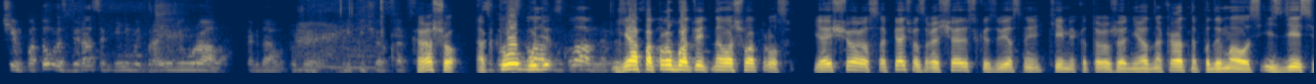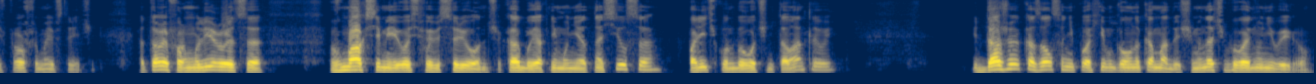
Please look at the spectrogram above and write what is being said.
чем потом разбираться где-нибудь в районе Урала, когда вот уже припечет совсем. Хорошо. А с, кто с, будет... С главным, Я с попробую главным. ответить на ваш вопрос. Я еще раз опять возвращаюсь к известной теме, которая уже неоднократно поднималась и здесь, и в прошлой моей встрече, которая формулируется в максиме Иосифа Виссарионовича. Как бы я к нему ни относился, политик он был очень талантливый и даже оказался неплохим главнокомандующим, иначе бы войну не выиграл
